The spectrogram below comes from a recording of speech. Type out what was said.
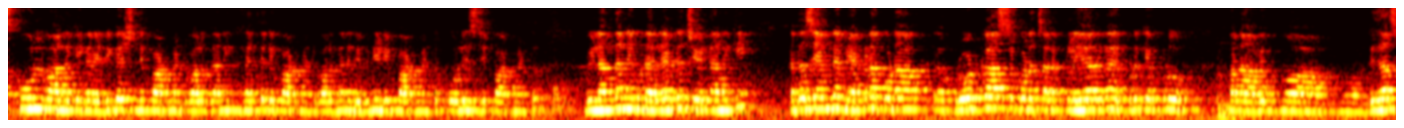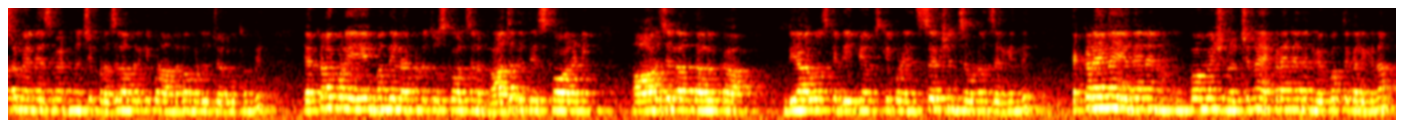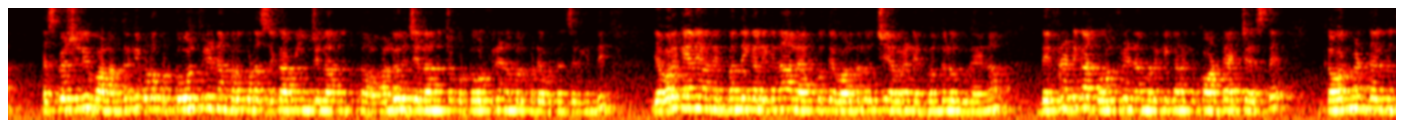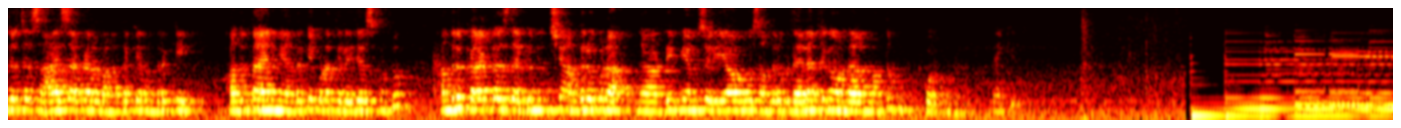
స్కూల్ వాళ్ళకి కానీ ఎడ్యుకేషన్ డిపార్ట్మెంట్ వాళ్ళకి కానీ హెల్త్ డిపార్ట్మెంట్ వాళ్ళకి కానీ రెవెన్యూ డిపార్ట్మెంట్ పోలీస్ డిపార్ట్మెంట్ వీళ్ళందరినీ కూడా అలర్ట్ చేయడానికి అట్ ద సేమ్ టైం ఎక్కడ కూడా uh, బ్రోడ్కాస్ట్ కూడా చాలా క్లియర్గా ఎప్పటికెప్పుడు మన డిజాస్టర్ మేనేజ్మెంట్ uh, నుంచి ప్రజలందరికీ కూడా అందడం కూడా జరుగుతుంది. ఎక్కడ కూడా ఏ ఇబ్బంది లేకుండా చూసుకోవాల్సిన బాధ్యత తీసుకోవాలని ఆరు జిల్లాల తాలూకా డిఆర్ఓస్కి డిపిఎంస్కి కూడా ఇన్స్ట్రక్షన్స్ ఇవ్వడం జరిగింది. ఎక్కడైనా ఏదైనా ఇన్ఫర్మేషన్ వచ్చినా ఎక్కడైనా ఏదైనా విపత్తు కలిగినా ఎస్పెషల్లీ వాళ్ళందరికీ కూడా ఒక టోల్ ఫ్రీ నెంబర్ కూడా శ్రీకాకుళం జిల్లా నుంచి uh, అల్లూరు జిల్లా నుంచి ఒక టోల్ ఫ్రీ నెంబర్ కూడా ఇవ్వడం జరిగింది. ఎవరికైనా ఏమైనా ఇబ్బంది కలిగినా లేకపోతే వరదలు వచ్చి ఎవరైనా ఇబ్బందులకు గురైనా డెఫినెట్గా టోల్ ఫ్రీ నెంబర్కి కనుక కాంటాక్ట్ చేస్తే గవర్నమెంట్ దగ్గర నుంచి వచ్చే సహాయ సహకారాలు వాళ్ళందరికీ అందరికీ అందుతాయని మీ అందరికీ కూడా తెలియజేసుకుంటూ అందరూ కలెక్టర్స్ దగ్గర నుంచి అందరూ కూడా డిపిఎంసీ రియాబోస్ అందరూ కూడా ఎలర్ట్గా ఉండాలని మాత్రం కోరుకుంటున్నాను. Thank you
